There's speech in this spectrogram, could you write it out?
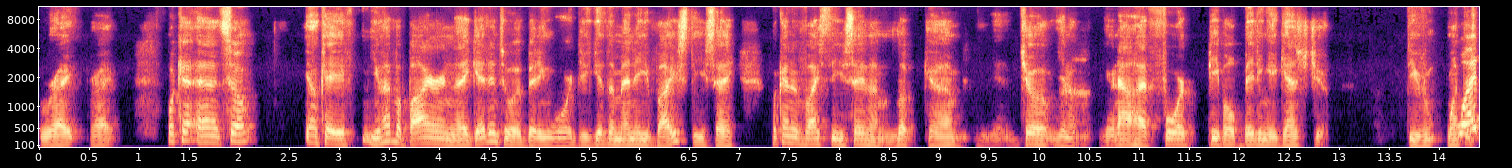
Right, right. Okay, uh, so okay, if you have a buyer and they get into a bidding war, do you give them any advice? Do you say what kind of advice do you say to them? Look, um, Joe, you know, you now have four people bidding against you. Do you want what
